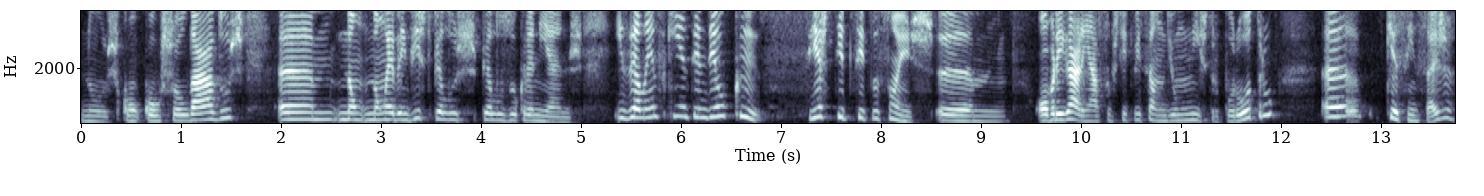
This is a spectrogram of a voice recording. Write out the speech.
nos, com, com, os soldados não, não é bem visto pelos, pelos ucranianos. E Zelensky entendeu que se este tipo de situações obrigarem à substituição de um ministro por outro, uh, que assim seja.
